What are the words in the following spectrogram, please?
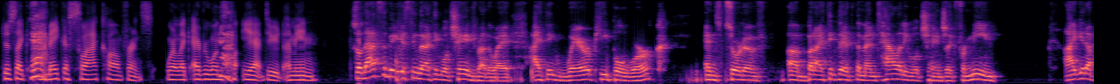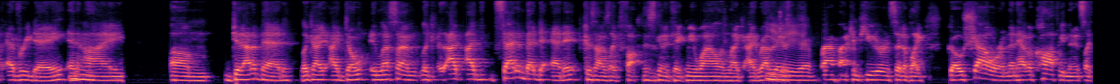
Just like Yeah. make a Slack conference where like everyone's, Yeah. yeah, dude. I mean, So that's the biggest thing that I think will change. By the way, I think where people work and sort of, um, but I think that the mentality will change. Like for me, I get up every day and Mhm. I um, get out of bed. Like I, I don't unless I'm like I, I've sat in bed to edit because I was like, fuck, this is going to take me a while, and like I'd rather yeah, just yeah, grab my computer instead of like go shower and then have a coffee and then it's like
